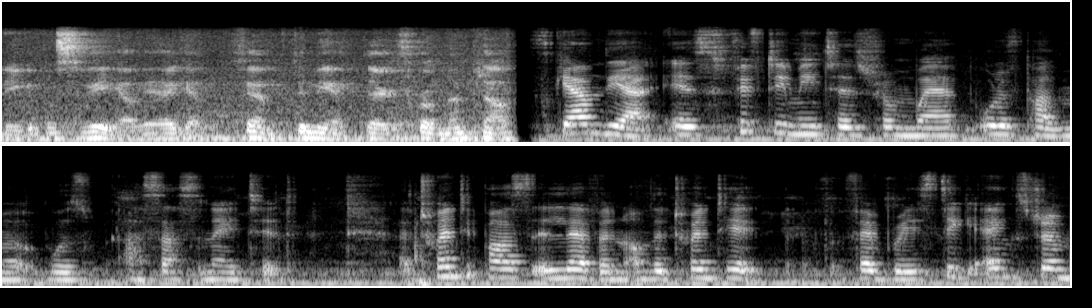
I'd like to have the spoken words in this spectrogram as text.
Ligger på Sveavägen, 50 meter från en plats. Skandia is 50 meters from where Olof Palme was assassinated. At 20 past 11 on the 28th of February, Stig Engström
